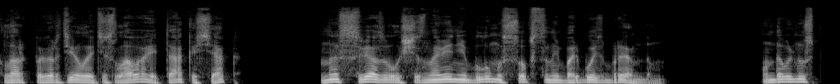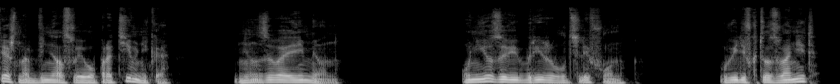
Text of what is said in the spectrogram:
Кларк повертел эти слова и так, и сяк. Несс связывал исчезновение Блума с собственной борьбой с брендом. Он довольно успешно обвинял своего противника, не называя имен. У нее завибрировал телефон. Увидев, кто звонит,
